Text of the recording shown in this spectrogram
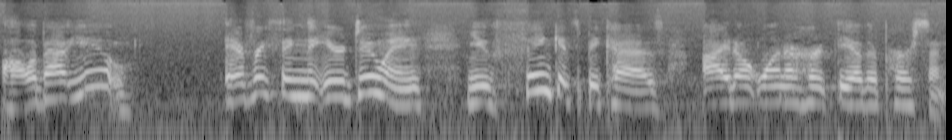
all about you. Everything that you're doing, you think it's because I don't want to hurt the other person.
